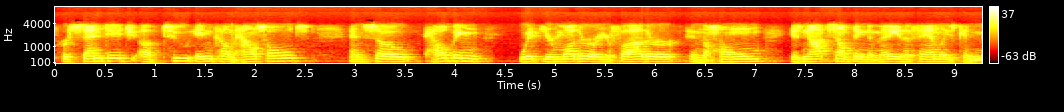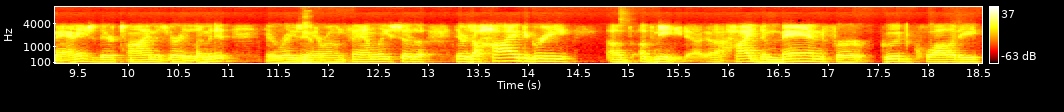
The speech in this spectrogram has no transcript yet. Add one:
percentage of two income households. And so helping with your mother or your father in the home is not something that many of the families can manage. Their time is very limited. They're raising yeah. their own families. So the, there's a high degree of, of need, a, a high demand for good quality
